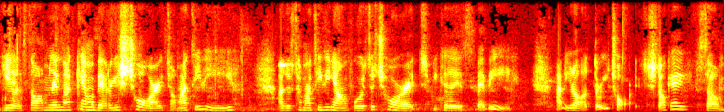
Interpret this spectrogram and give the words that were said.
Yeah so i'm letting my camera batteries charge on my tv i just turn my tv on for it to charge because baby i need all three charged okay? So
